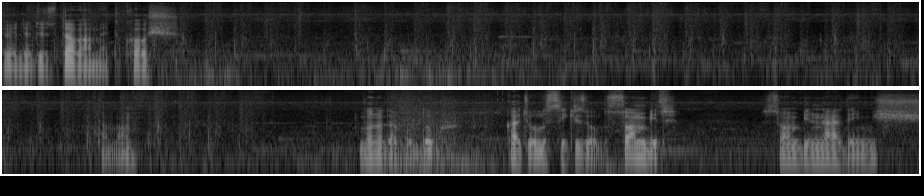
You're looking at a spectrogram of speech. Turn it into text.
Şöyle düz devam et. Koş. Bunu da bulduk. Kaç oldu? 8 oldu. Son bir. Son bir neredeymiş?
